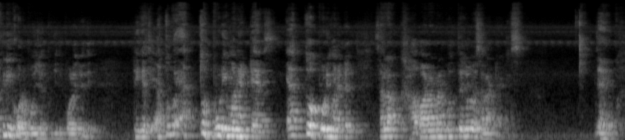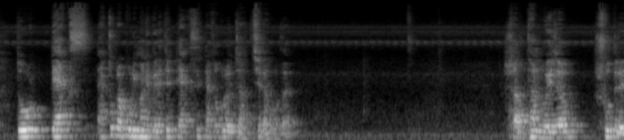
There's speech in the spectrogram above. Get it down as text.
ফ্রি করো প্রয়োজন যদি, পরে যদি। ঠিক আছে? এত এত পরিমাণে ট্যাক্স এত পরিমাণে ট্যাক্স সালা খাবার অর্ডার করতে গেলেও সালা ট্যাক্স যাই হোক, তো ট্যাক্স এতটা পরিমাণে বেড়েছে ট্যাক্সের টাকাগুলো যাচ্ছে না কোথায়? সাবধান হয়ে যাও, শুধরে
